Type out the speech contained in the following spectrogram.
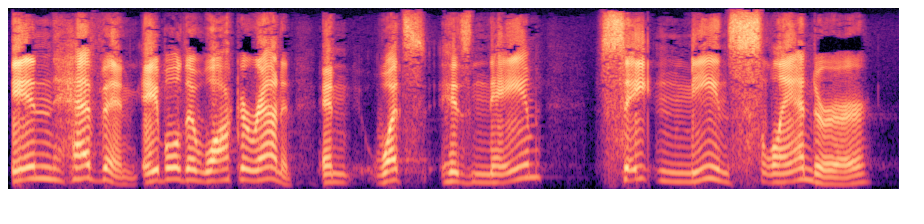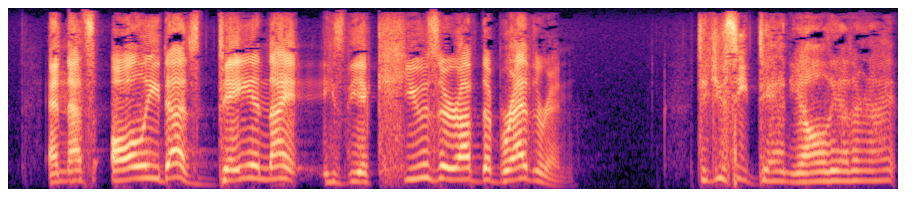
in heaven, able to walk around. And, and what's his name? Satan means slanderer. And that's all he does. Day and night, he's the accuser of the brethren. Did you see Danielle the other night?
